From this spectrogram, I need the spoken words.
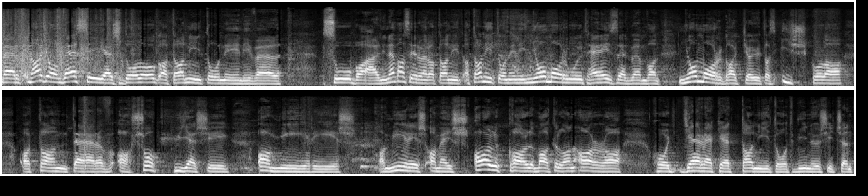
mert nagyon veszélyes dolog a tanítónénivel szóba állni. Nem azért, mert a, tanít, a tanítónéni nyomorult helyzetben van, nyomorgatja őt az iskola, a tanterv, a sok hülyeség, a mérés, a mérés, amely is alkalmatlan arra, hogy gyereket, tanítót minősítsen,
